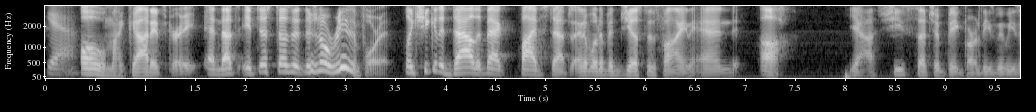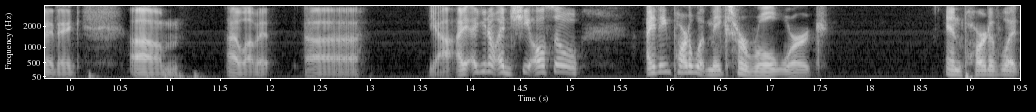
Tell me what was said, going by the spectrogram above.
Yeah. Oh my god, it's great. And that's it. Just doesn't. There's no reason for it. Like she could have dialed it back five steps, and it would have been just as fine. And oh, yeah, she's such a big part of these movies. I think. Um, I love it. Uh, yeah, I- you know, and she also, I think part of what makes her role work, and part of what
